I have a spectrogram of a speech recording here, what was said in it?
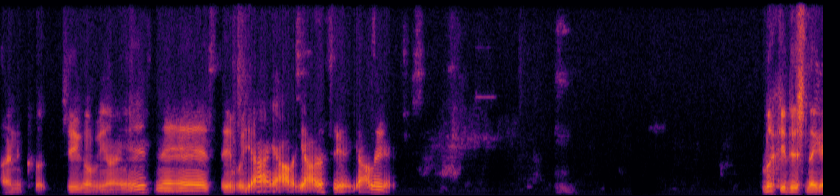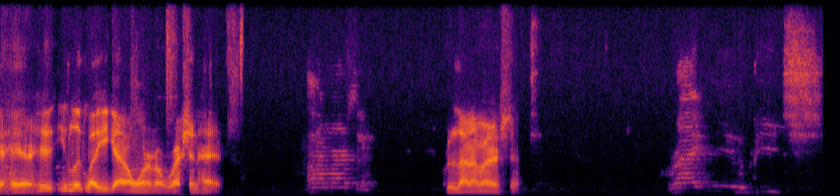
uncooked. She gonna be like, it's nasty. But y'all, y'all, y'all see it, y'all here. Look at this nigga hair. He, he look like he got on one of them Russian hats. Lord have mercy. Blood of mercy. Right near the beach.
